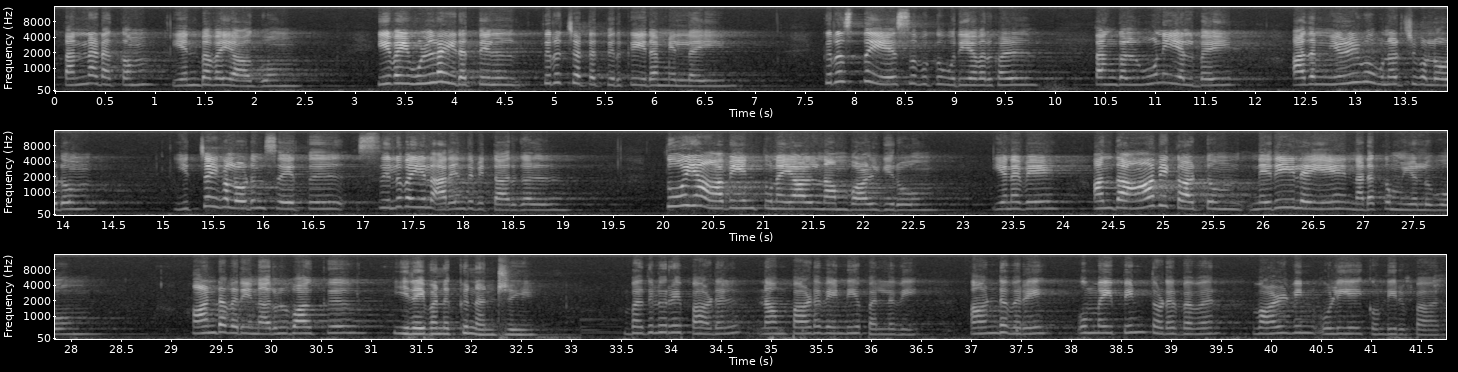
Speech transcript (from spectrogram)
தன்னடக்கம் என்பவையாகும். இவை உள்ள இடத்தில் திருச்சட்டத்திற்கு இடமில்லை. கிறிஸ்து இயேசுவுக்கு உரியவர்கள் தங்கள் ஊனியல்பை அதன் இழிவு உணர்ச்சிகளோடும் இச்சைகளோடும் சேர்த்து சிலுவையில் அறைந்து விட்டார்கள். தூய ஆவியின் துணையால் நாம் வாழ்கிறோம். எனவே அந்த ஆவி காட்டும் நெறியிலேயே நடக்க முயலுவோம். ஆண்டவரின் அருள்வாக்கு. இறைவனுக்கு நன்றி. பதிலுரை பாடல் நாம் பாட வேண்டிய பல்லவி ஆண்டவரே உம்மை பின்தொடர்பவர் வாழ்வின் ஒளியை கொண்டிருப்பார்.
